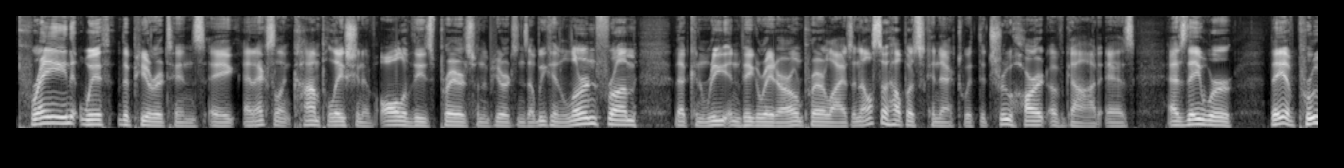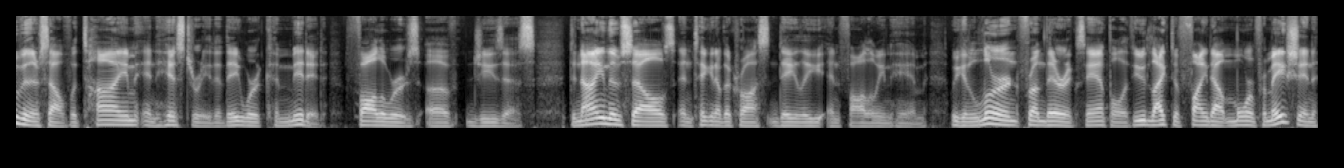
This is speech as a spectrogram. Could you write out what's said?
Praying with the Puritans, a, an excellent compilation of all of these prayers from the Puritans that we can learn from, that can reinvigorate our own prayer lives, and also help us connect with the true heart of God as, as they were. They have proven themselves with time and history that they were committed followers of Jesus, denying themselves and taking up the cross daily and following him. We can learn from their example. If you'd like to find out more information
